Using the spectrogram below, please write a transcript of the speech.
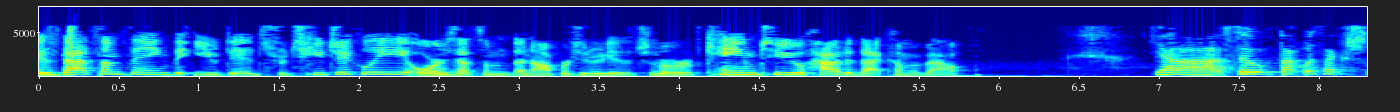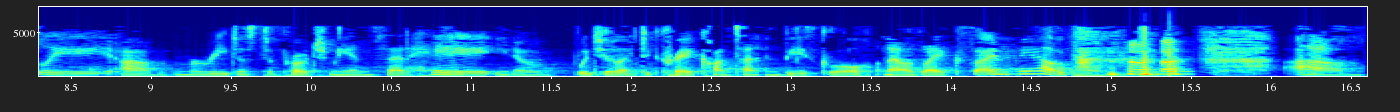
Is that something that you did strategically, or is that some an opportunity that sort of came to you? How did that come about? Yeah, so that was actually um, Marie just approached me and said, "Hey, you know, would you like to create content in B School?" And I was like, "Sign me up." um,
